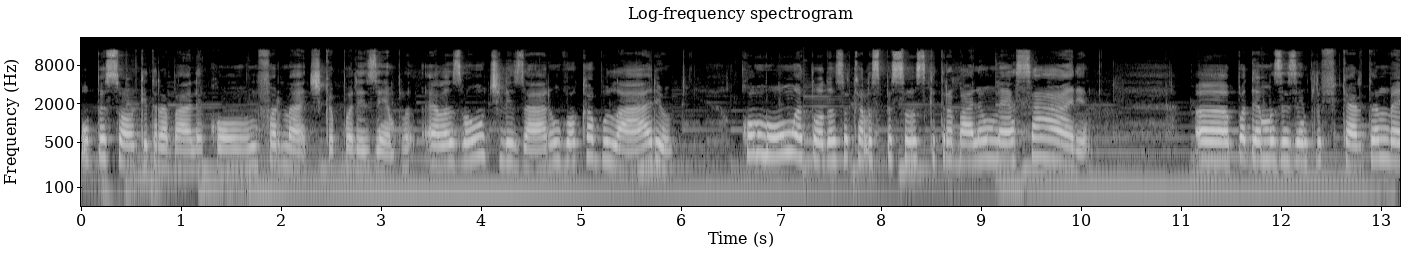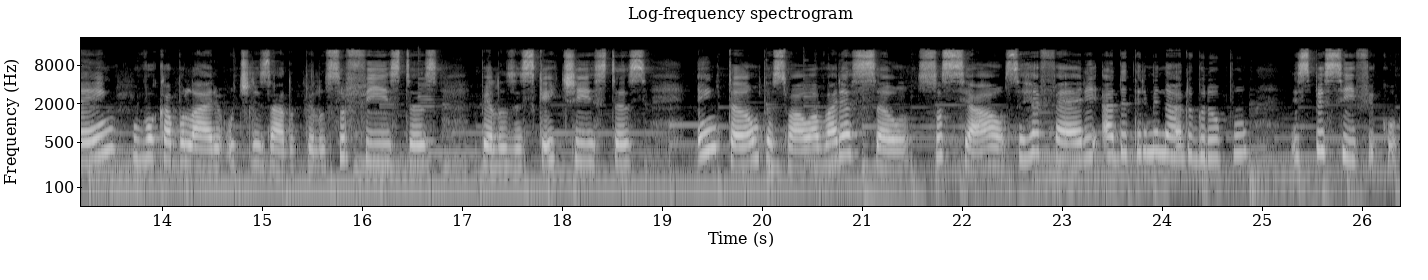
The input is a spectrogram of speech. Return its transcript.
o pessoal que trabalha com informática, por exemplo, elas vão utilizar um vocabulário comum a todas aquelas pessoas que trabalham nessa área. Uh, podemos exemplificar também o vocabulário utilizado pelos surfistas, pelos skatistas. Então, pessoal, a variação social se refere a determinado grupo específico,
